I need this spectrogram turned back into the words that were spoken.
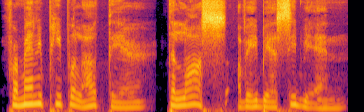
for many people out there, the loss of ABS-CBN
